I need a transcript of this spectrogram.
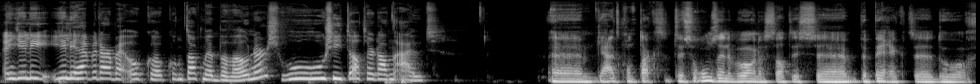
en jullie, jullie hebben daarbij ook contact met bewoners. Hoe, hoe ziet dat er dan uit? Uh, ja, het contact tussen ons en de bewoners dat is uh, beperkt uh, door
